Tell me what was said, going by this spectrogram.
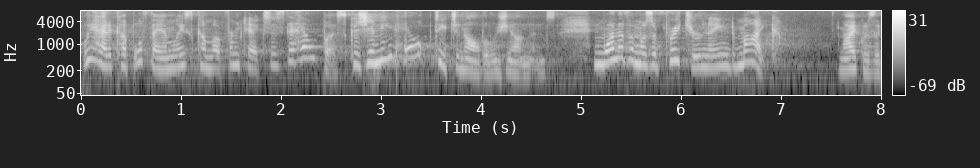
we had a couple of families come up from Texas to help us because you need help teaching all those youngins. And one of them was a preacher named Mike. Mike was a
